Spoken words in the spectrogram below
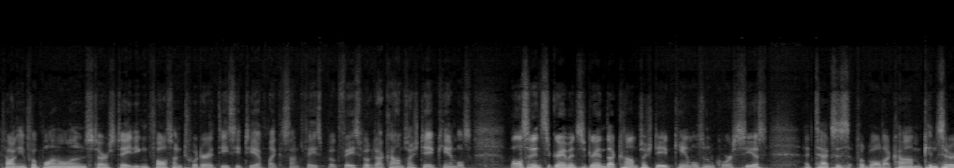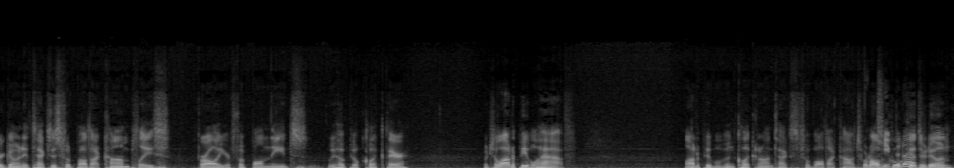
Talking football in the Lone Star State. You can follow us on Twitter at DCTF, like us on Facebook, Facebook.com slash Dave Campbell's. Follow us on Instagram, Instagram.com slash Dave Campbell's, and of course, see us at TexasFootball.com. Consider going to TexasFootball.com, please, for all your football needs. We hope you'll click there, which a lot of people have. A lot of people have been clicking on TexasFootball.com. It's what all Keep the cool kids are doing.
